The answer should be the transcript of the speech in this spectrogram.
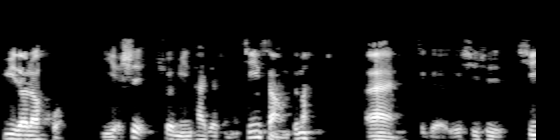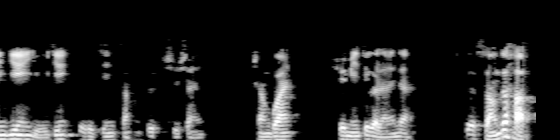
遇到了火，也是说明他叫什么金嗓子嘛。哎，这个尤其是心金、酉金都是金嗓子，食神伤官，说明这个人的这个嗓子好，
